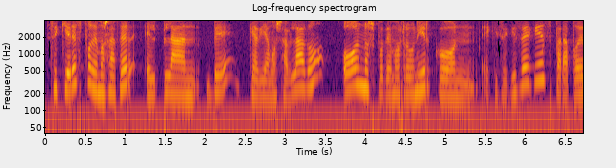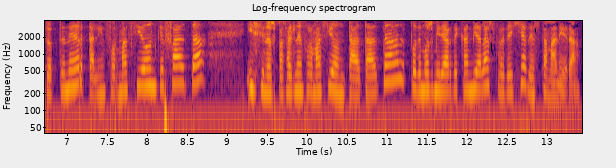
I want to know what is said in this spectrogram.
Si quieres podemos hacer el plan B que habíamos hablado o nos podemos reunir con XXX para poder obtener tal información que falta y si nos pasáis la información tal, tal, tal, podemos mirar de cambiar la estrategia de esta manera.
